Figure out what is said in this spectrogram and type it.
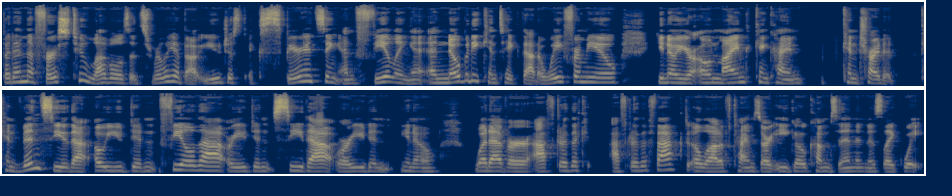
But in the first two levels, it's really about you just experiencing and feeling it. And nobody can take that away from you. You know, your own mind can kind can try to convince you that oh you didn't feel that or you didn't see that or you didn't you know whatever after the after the fact a lot of times our ego comes in and is like wait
